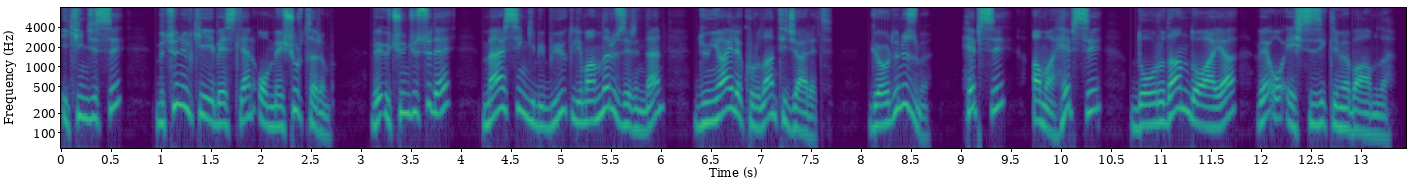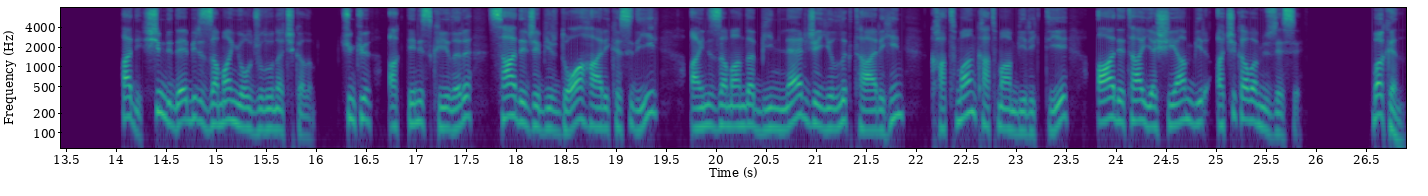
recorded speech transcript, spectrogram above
İkincisi bütün ülkeyi besleyen o meşhur tarım. Ve üçüncüsü de Mersin gibi büyük limanlar üzerinden dünya ile kurulan ticaret. Gördünüz mü? Hepsi ama hepsi doğrudan doğaya ve o eşsiz iklime bağımlı. Hadi şimdi de bir zaman yolculuğuna çıkalım. Çünkü Akdeniz kıyıları sadece bir doğa harikası değil, aynı zamanda binlerce yıllık tarihin katman katman biriktiği adeta yaşayan bir açık hava müzesi. Bakın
